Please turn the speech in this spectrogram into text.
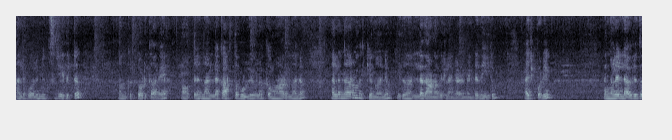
നല്ലപോലെ മിക്സ് ചെയ്തിട്ട് നമുക്ക് ഇട്ട് കൊടുക്കാവേ. മുഖത്തിന് നല്ല കറുത്ത പുള്ളികളൊക്കെ മാറുന്നതിനും നല്ല നിറം വയ്ക്കുന്നതിനും ഇത് നല്ലതാണ് ഉരുളൻകിഴങ്ങിന്റെ നീരും അരിപ്പൊടിയും. നിങ്ങളെല്ലാവരും ഇത്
